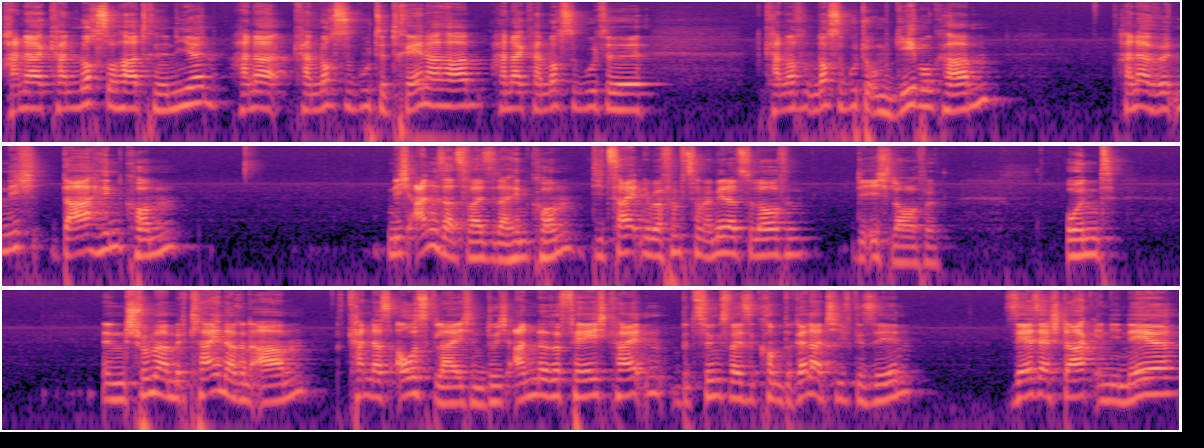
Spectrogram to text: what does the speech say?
Hannah kann noch so hart trainieren, Hannah kann noch so gute Trainer haben, Hannah kann noch so gute, kann noch, noch so gute Umgebung haben. Hannah wird nicht dahin kommen, nicht ansatzweise dahin kommen, die Zeiten über 1500 Meter zu laufen, die ich laufe. Und ein Schwimmer mit kleineren Armen kann das ausgleichen durch andere Fähigkeiten, beziehungsweise kommt relativ gesehen sehr, sehr stark in die Nähe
